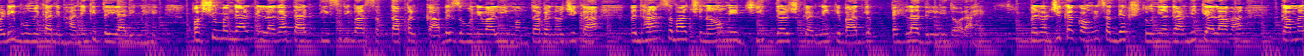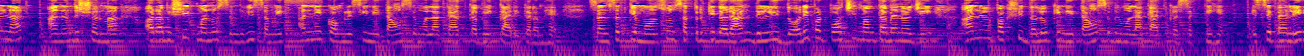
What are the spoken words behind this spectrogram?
बड़ी भूमिका निभाने की तैयारी में हैं। पश्चिम बंगाल में लगातार तीसरी बार सत्ता पर काबिज होने वाली ममता बनर्जी का विधानसभा चुनाव में जीत दर्ज करने के बाद यह पहला दिल्ली दौरा है बनर्जी का कांग्रेस अध्यक्ष सोनिया गांधी के अलावा कमलनाथ आनंद शर्मा और अभिषेक मनु सिंधवी समेत अन्य कांग्रेसी नेताओं से मुलाकात का भी कार्यक्रम है। संसद के मानसून सत्र के दौरान दिल्ली दौरे पर पहुँची ममता बनर्जी अन्य विपक्षी दलों के नेताओं से भी मुलाकात कर सकती है। इससे पहले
